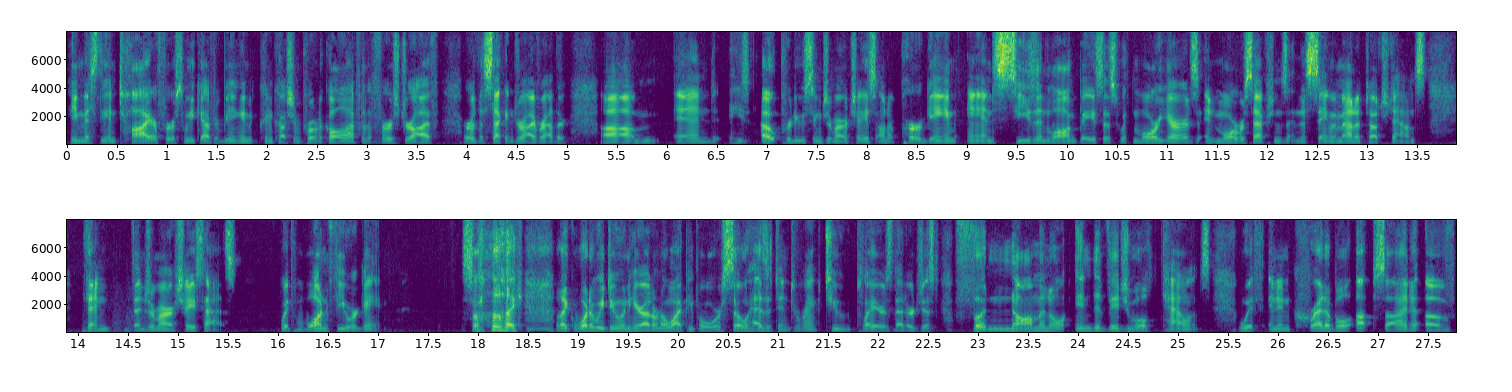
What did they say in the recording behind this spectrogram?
He missed the entire first week after being in concussion protocol after the first drive, or the second drive, rather. Um, and he's out producing Ja'Marr Chase on a per game and season long basis with more yards and more receptions and the same amount of touchdowns than, than Ja'Marr Chase has with one fewer game. So like like what are we doing here? I don't know why people were so hesitant to rank two players that are just phenomenal individual talents with an incredible upside of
